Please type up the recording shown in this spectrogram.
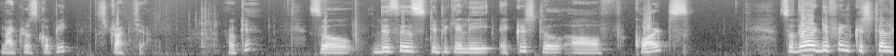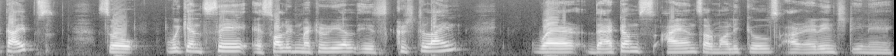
microscopic structure. Okay. So, this is typically a crystal of quartz. So, there are different crystal types. So, we can say a solid material is crystalline where the atoms, ions or molecules are arranged in a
